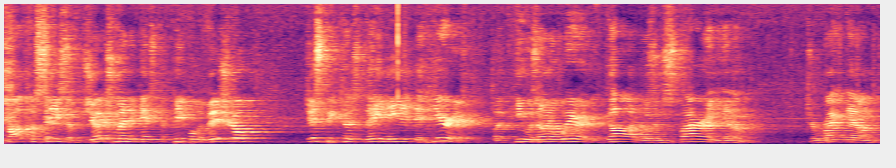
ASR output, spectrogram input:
prophecies of judgment against the people of Israel just because they needed to hear it, but he was unaware that God was inspiring him to write down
